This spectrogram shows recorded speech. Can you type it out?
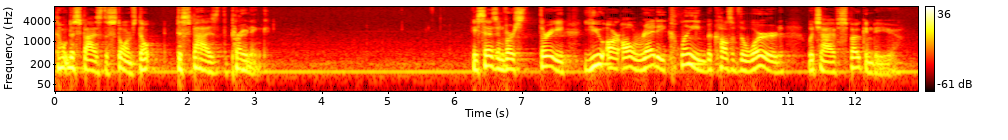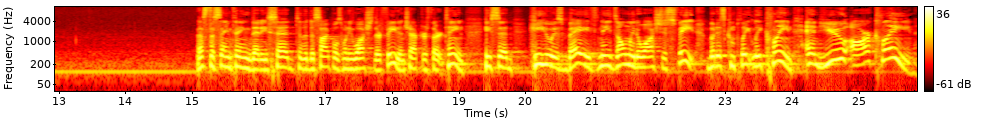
Don't despise the storms, don't despise the pruning. He says in verse 3 You are already clean because of the word which I have spoken to you. That's the same thing that he said to the disciples when he washed their feet in chapter 13. He said, He who is bathed needs only to wash his feet, but is completely clean. And you are clean.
